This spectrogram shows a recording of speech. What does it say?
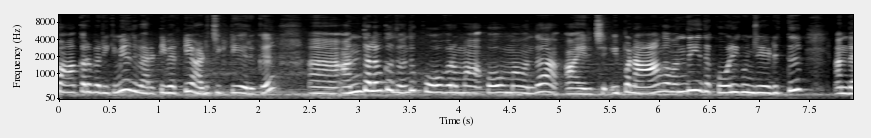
பார்க்குற வரைக்குமே அது விரட்டி விரட்டி அடிச்சுக்கிட்டே இருக்குது அந்த அளவுக்கு அது வந்து கோவரமாக கோவமாக வந்து ஆயிடுச்சு இப்போ நாங்கள் வந்து இந்த கோழி குஞ்சை எடுத்து அந்த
